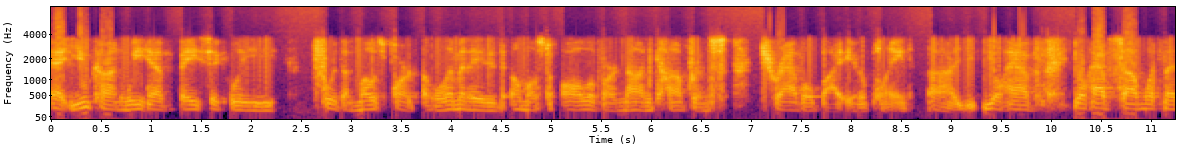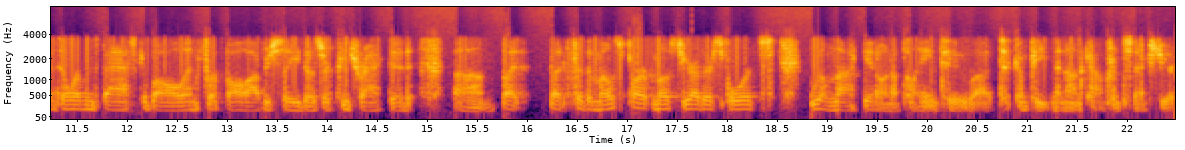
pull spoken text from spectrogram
at UConn, we have basically, for the most part, eliminated almost all of our non-conference travel by airplane. Uh, you'll have you'll have some with men's and women's basketball and football. Obviously, those are contracted, um, but but for the most part, most of your other sports will not get on a plane to uh, to compete in the non-conference next year.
